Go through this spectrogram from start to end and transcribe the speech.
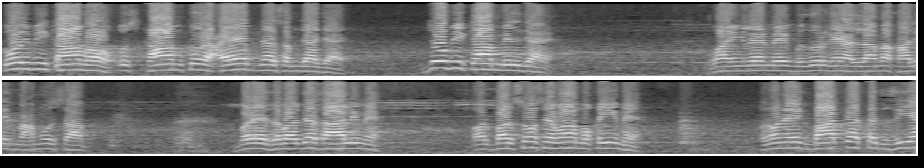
کوئی بھی کام ہو، اس کام کو عیب نہ سمجھا جائے۔ جو بھی کام مل جائے وہاں انگلینڈ میں ایک بزرگ ہیں، علامہ خالد محمود صاحب۔ بڑے زبردست عالم ہیں اور برسوں سے وہاں مقیم ہیں۔ انہوں نے ایک بات کا تجزیہ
